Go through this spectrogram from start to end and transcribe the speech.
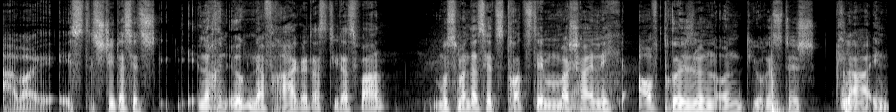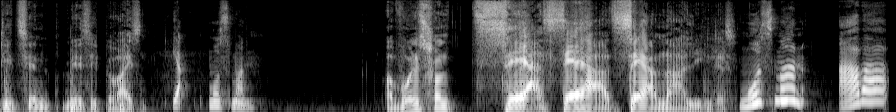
Aber ist, steht das jetzt noch in irgendeiner Frage, dass die das waren? Muss man das jetzt trotzdem wahrscheinlich aufdröseln und juristisch klar indizienmäßig beweisen? Ja, muss man. Obwohl es schon sehr, sehr, sehr naheliegend ist. Muss man, aber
